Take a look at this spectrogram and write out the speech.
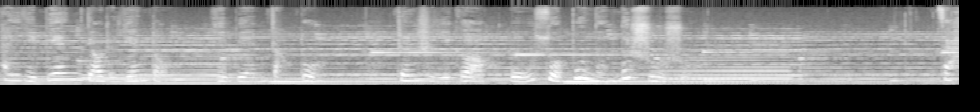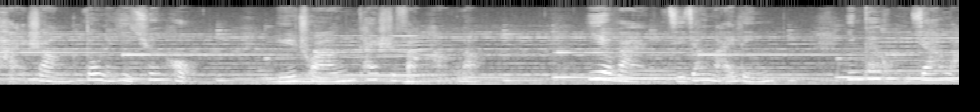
他一边叼着烟斗，一边掌舵，真是一个无所不能的叔叔。在海上兜了一圈后，渔船开始返航了。夜晚即将来临，应该回家了。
